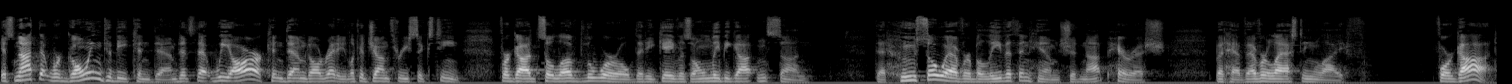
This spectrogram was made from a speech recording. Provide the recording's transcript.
it's not that we're going to be condemned, it's that we are condemned already. Look at John 3:16. For God so loved the world that he gave his only begotten son that whosoever believeth in him should not perish but have everlasting life. For God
